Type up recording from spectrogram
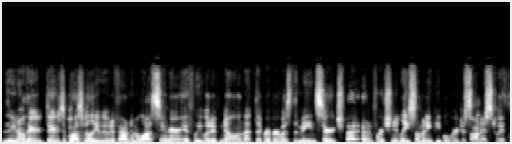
you know, there there's a possibility we would have found him a lot sooner if we would have known that the river was the main search. But unfortunately, so many people were dishonest with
